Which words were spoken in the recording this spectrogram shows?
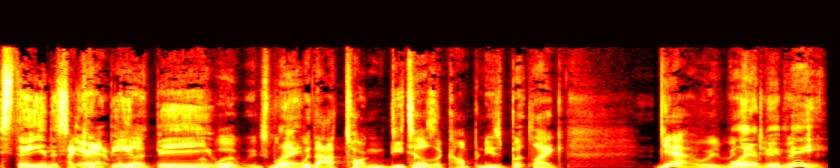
staying in this I can't Airbnb." without, well, Explain. without talking details of companies, but like yeah, we, well, Airbnb.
